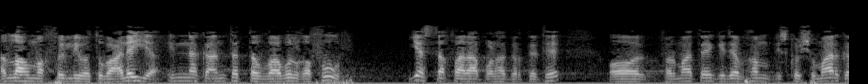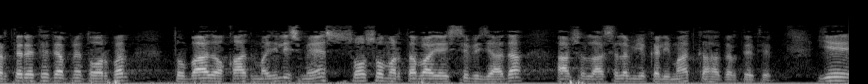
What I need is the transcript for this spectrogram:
اللہ مغفرلی وطب علیہ ان کا انت طواب الغفور۔ یہ استغفار آپ پڑھا کرتے تھے اور فرماتے ہیں کہ جب ہم اس کو شمار کرتے رہتے تھے اپنے طور پر تو بعض اوقات مجلس میں سو سو مرتبہ یا اس سے بھی زیادہ آپ صلی اللہ علیہ وسلم یہ کلمات کہا کرتے تھے۔ یہ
